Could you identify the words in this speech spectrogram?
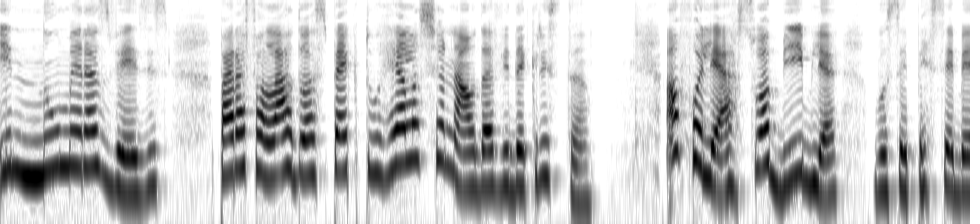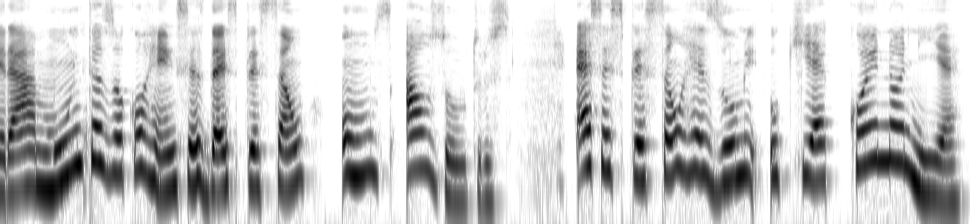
inúmeras vezes para falar do aspecto relacional da vida cristã. Ao folhear sua Bíblia, você perceberá muitas ocorrências da expressão uns aos outros. Essa expressão resume o que é coinonia.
